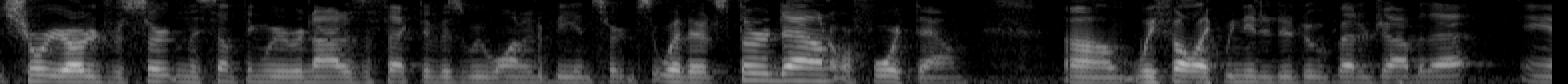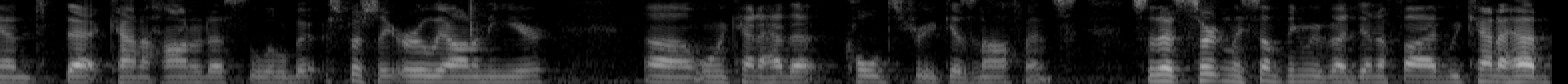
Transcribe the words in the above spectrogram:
short yardage was certainly something we were not as effective as we wanted to be in certain, whether it's third down or fourth down. Um, we felt like we needed to do a better job of that, and that kind of haunted us a little bit, especially early on in the year uh, when we kind of had that cold streak as an offense. So that's certainly something we've identified. We kind of had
